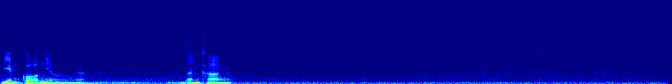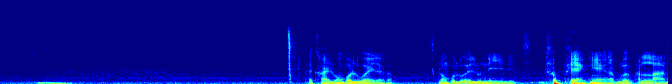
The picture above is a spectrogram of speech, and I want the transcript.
เหลี่ยมกรอบเนี่ยโอ้งามด้านข้างครับคล้ายๆหลวงพ่อรวยเลยครับหลวงพ่อรวยรุ่นนี้นี่แพงแห้งครับรวยพันล้าน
